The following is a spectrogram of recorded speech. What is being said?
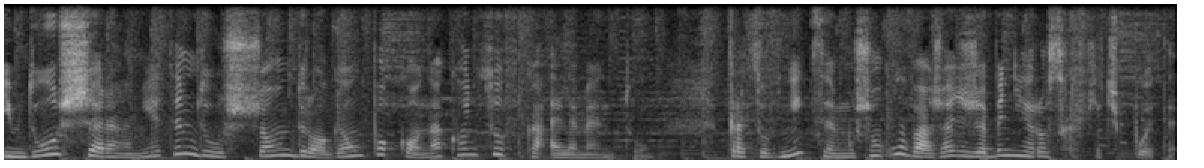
Im dłuższe ramię, tym dłuższą drogę pokona końcówka elementu. Pracownicy muszą uważać, żeby nie rozchwiać płyty.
